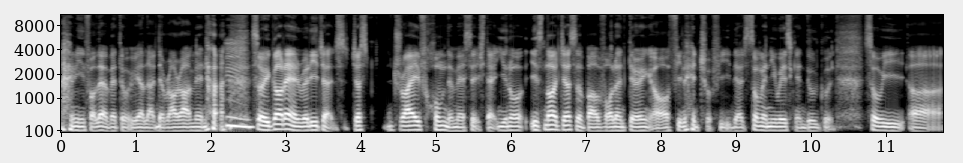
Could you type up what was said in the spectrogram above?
I mean, for lack of better, we are like the rah man. Mm. so we got there and really just just drive home the message that you know it's not just about volunteering or philanthropy. There's so many ways you can do good. So we uh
